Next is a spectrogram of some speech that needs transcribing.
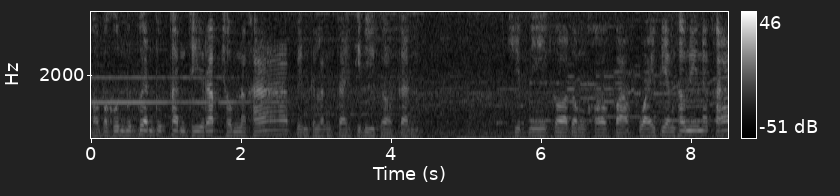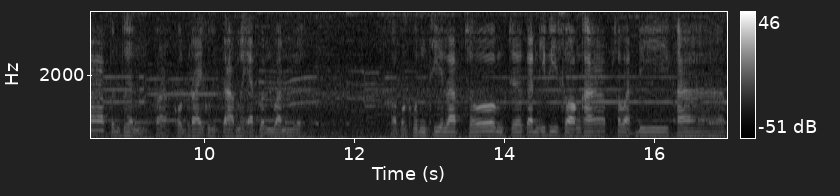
ขอบพระคุณเพื่อนๆทุกท่านที่รับชมนะครับเป็นกำลังใจที่ดีต่อกัน คลิปนี้ก็ต้องขอฝากไว้เพียงเท่านี้นะครับเพื่อนๆฝากกดไลค์กดติดตามให้แอดวันๆด้วยขอบพระคุณที่รับชม เจอกันอีพี2ครับ สวัสดีครับ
